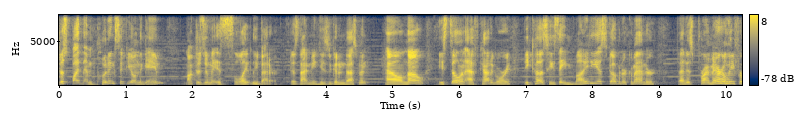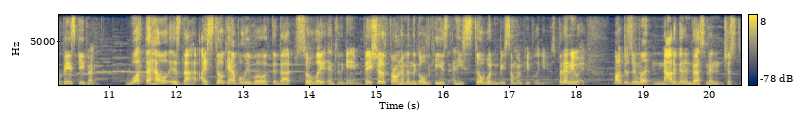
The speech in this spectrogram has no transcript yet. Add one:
just by them putting CPO in the game Moctezuma is slightly better. Does that mean he's a good investment? Hell no. He's still an F category because he's a mightiest governor commander that is primarily for peacekeeping. What the hell is that? I still can't believe Lilith did that so late into the game. They should have thrown him in the gold keys and he still wouldn't be someone people use. But anyway Moctezuma not a good investment. Just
